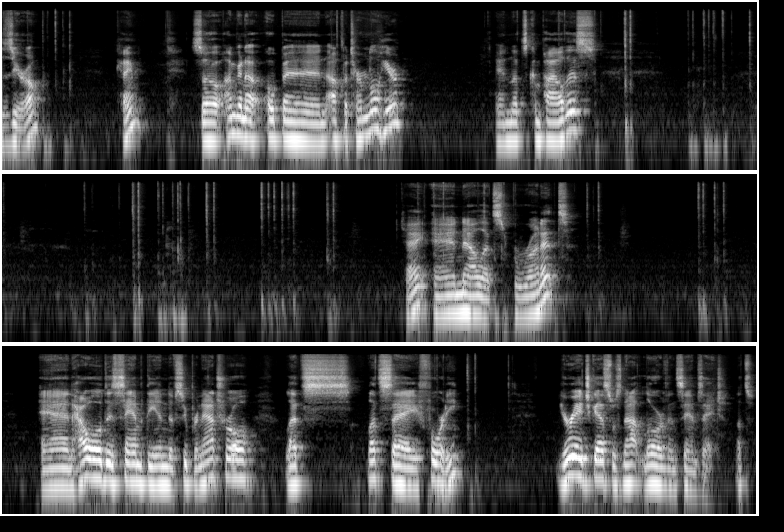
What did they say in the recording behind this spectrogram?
zero. Okay, so I'm going to open up a terminal here, and let's compile this. Okay, and now let's run it. And how old is Sam at the end of Supernatural? Let's let's say 40. Your age guess was not lower than Sam's age. Let's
